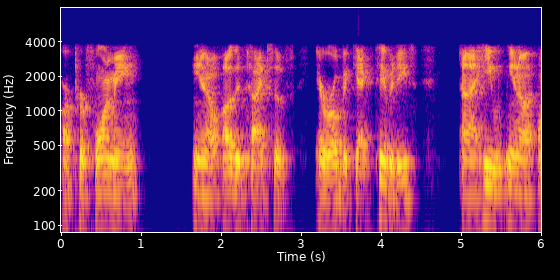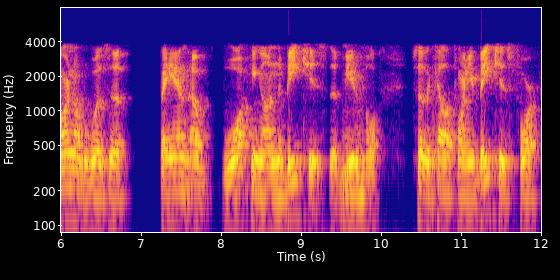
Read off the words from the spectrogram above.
or performing, you know, other types of aerobic activities, uh, he, you know, Arnold was a fan of walking on the beaches, the mm-hmm. beautiful mm-hmm. Southern California beaches for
